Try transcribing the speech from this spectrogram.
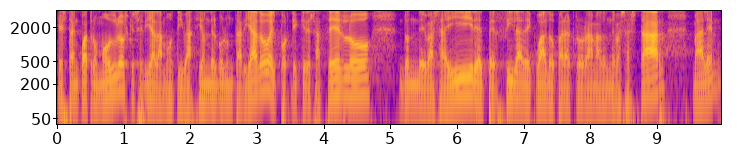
Está en cuatro módulos, que sería la motivación del voluntariado, el por qué quieres hacerlo, dónde vas a ir, el perfil adecuado para el programa donde vas a estar, ¿vale?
